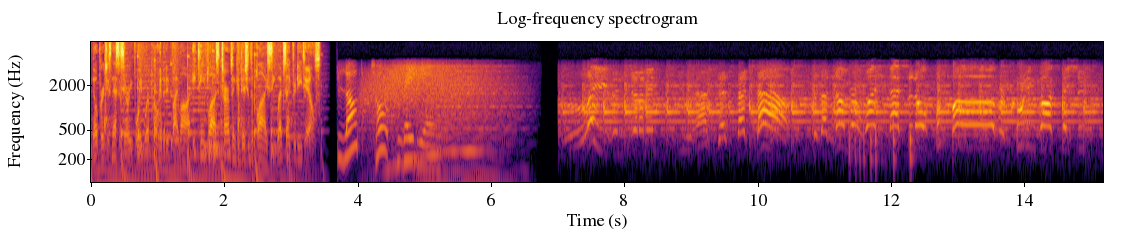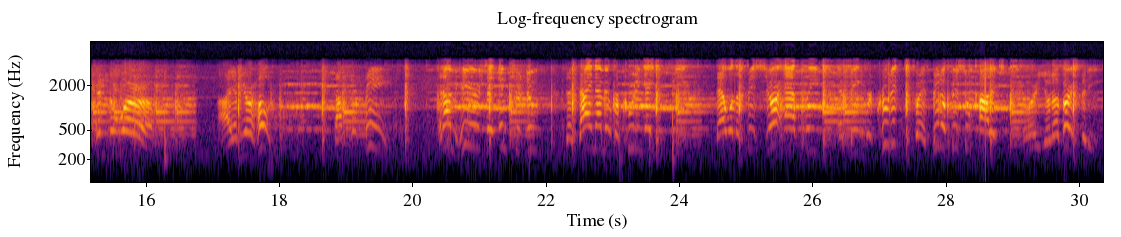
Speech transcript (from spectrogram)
No purchase necessary. Void where prohibited by law. 18 plus terms and conditions apply. See website for details. Blog Talk Radio. Ladies and gentlemen, you have just touched down to the number one national football recruiting blog station in the world. I am your host, Dr. Bean, and I'm here to introduce the dynamic recruiting agency that will assist your athlete in being recruited to a beneficial college or university,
